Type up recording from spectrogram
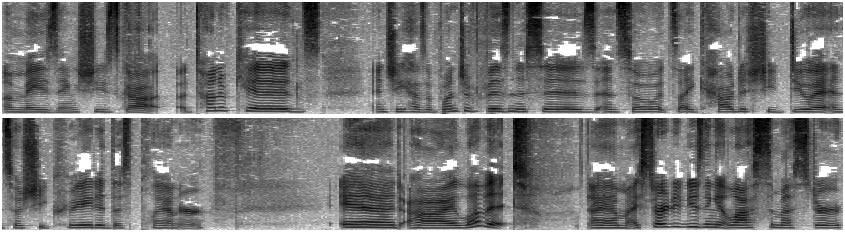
amazing. She's got a ton of kids and she has a bunch of businesses. And so it's like, how does she do it? And so she created this planner. And I love it. Um, I started using it last semester,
